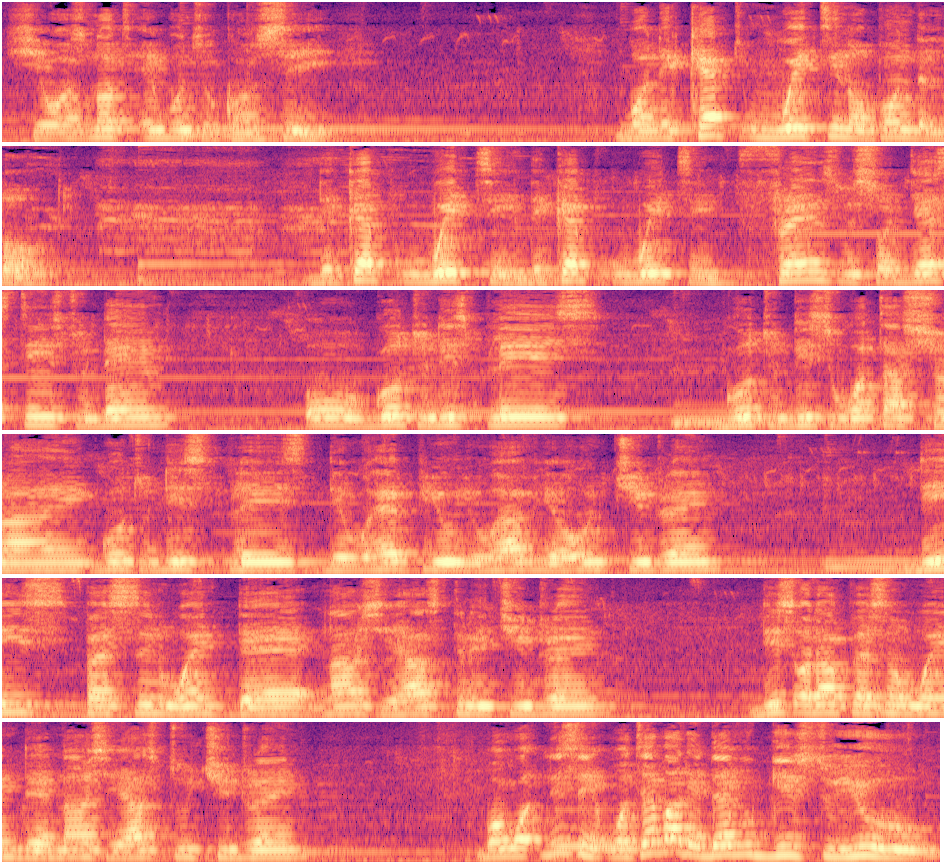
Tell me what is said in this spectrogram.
she was not able to conceive. But they kept waiting upon the Lord. They kept waiting, they kept waiting. Friends will suggest things to them oh, go to this place, go to this water shrine, go to this place, they will help you, you have your own children. This person went there, now she has three children. This other person went there, now she has two children. But what, listen, whatever the devil gives to you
